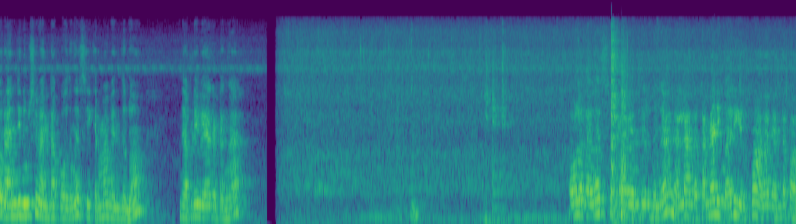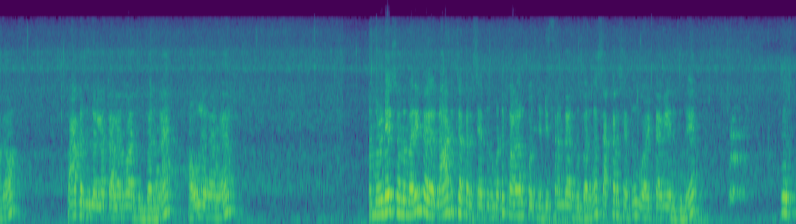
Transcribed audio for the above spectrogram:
ஒரு அஞ்சு நிமிஷம் வெந்தால் போதுங்க. சீக்கிரமாக வெந்துடும். இது அப்படியே வேகட்டுங்க. அவ்வளோதாங்க சூப்பராக வெந்துடுதுங்க. நல்லா அந்த கண்ணாடி மாதிரி இருக்கும். அதான் வெந்த பாதம். பார்க்குறதுக்கு நல்லா தளர்வாக இருக்குது பாருங்க. அவ்வளோதாங்க. நம்மளுடைய சொன்ன மாதிரி இந்த நாட்டு சக்கரை சேர்த்துக்கு மட்டும் கலர் கொஞ்சம் டிஃப்ரெண்ட்டாக இருக்குது பாருங்கள் சக்கரை சேர்த்துக்கு ஒயிட்டாகவே இருக்குது. இது-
